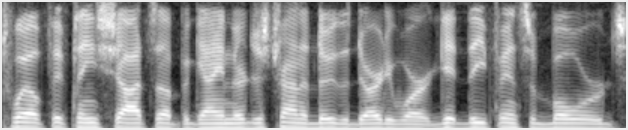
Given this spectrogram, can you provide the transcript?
12, 15 shots up a game. They're just trying to do the dirty work, get defensive boards,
